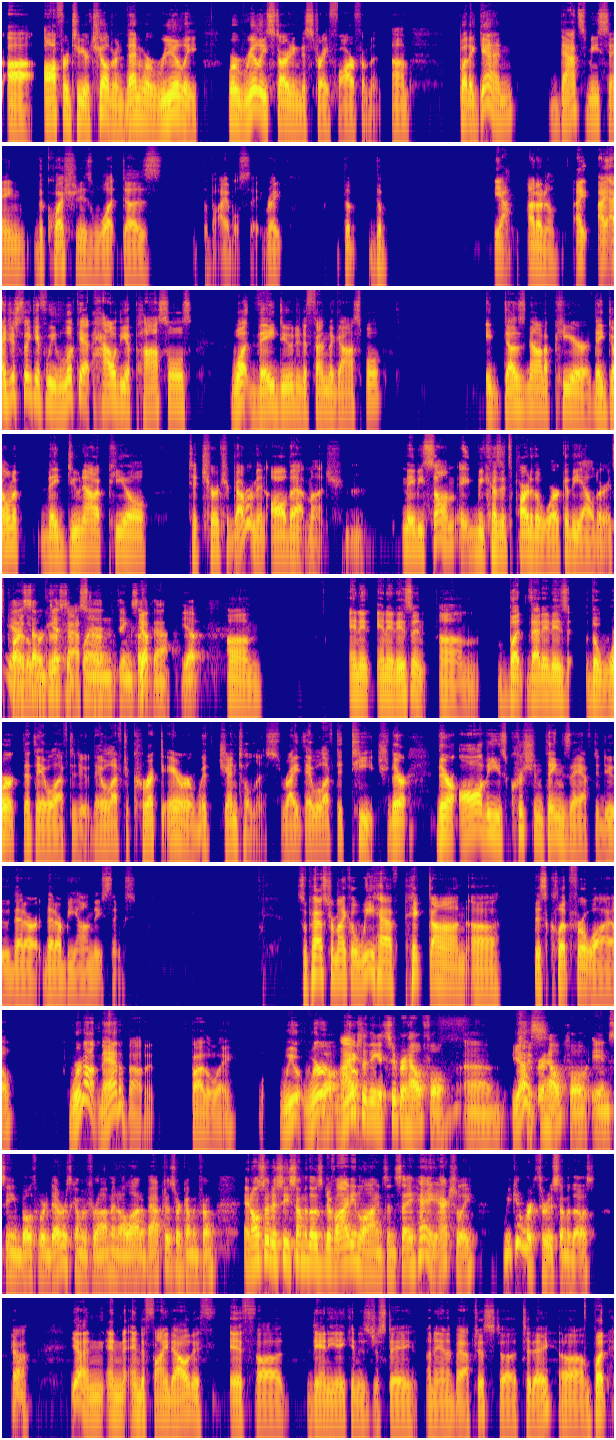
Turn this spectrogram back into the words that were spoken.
uh offered to your children, then we're really we're really starting to stray far from it. Um but again, that's me saying the question is what does the Bible say, right? The the yeah, I don't know. I, I I just think if we look at how the apostles what they do to defend the gospel, it does not appear they don't they do not appeal to church or government all that much. Hmm. Maybe some eh, because it's part of the work of the elder. It's part Yeah, of the work of the pastor. things Yep. like that. Yep. Um, and it and it isn't um but that it is the work that they will have to do. They will have to correct error with gentleness, right? They will have to teach. There, there are all these Christian things they have to do that are that are beyond these things. So, Pastor Michael, we have picked on uh, this clip for a while. We're not mad about it, by the way. We we're, No, I we're- actually think it's super helpful. Um, Yes. super helpful in seeing both where Dever's coming from and a lot of Baptists are coming from, and also to see some of those dividing lines and say, hey, actually, we can work through some of those. Yeah, yeah and and and to find out if if uh danny akin is just a an anabaptist uh today um but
